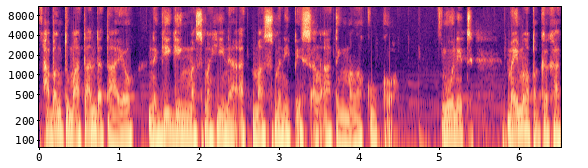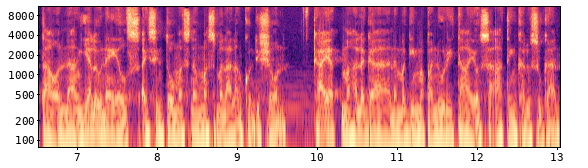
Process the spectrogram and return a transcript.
Habang tumatanda tayo, nagiging mas mahina at mas manipis ang ating mga kuko. Ngunit, may mga pagkakataon na ang yellow nails ay sintomas ng mas malalang kondisyon. Kaya't mahalaga na maging mapanuri tayo sa ating kalusugan.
